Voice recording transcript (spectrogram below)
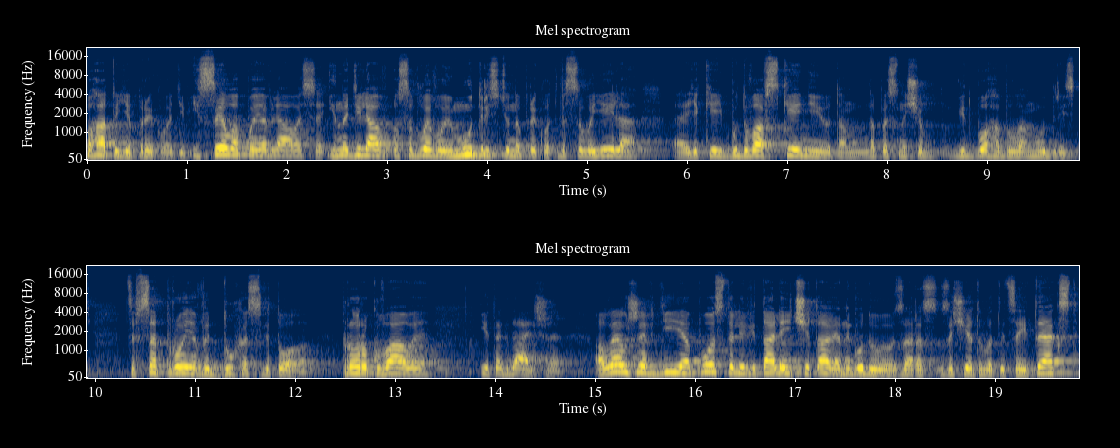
багато є прикладів. І сила появлялася, і наділяв особливою мудрістю, наприклад, Веселоїля, е, який будував скинію, там написано, що від Бога була мудрість. Це все прояви Духа Святого, пророкували і так далі. Але вже в дії апостолів Віталій читав, я не буду зараз зачитувати цей текст.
